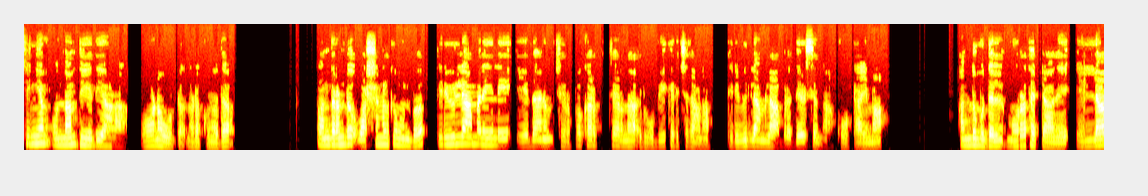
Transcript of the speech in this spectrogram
ചിങ്ങം ഒന്നാം തീയതിയാണ് ഓണ ഊട്ട് നടക്കുന്നത്. പന്ത്രണ്ട് വർഷങ്ങൾക്ക് മുൻപ് തിരുവില്ലാമലയിലെ ഏതാനും ചെറുപ്പക്കാർ ചേർന്ന് രൂപീകരിച്ചതാണ് തിരുവില്ലാമല ബ്രദേഴ്സ് എന്ന കൂട്ടായ്മ. അന്നു മുതൽ മുറ തെറ്റാതെ എല്ലാ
